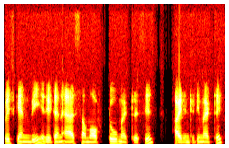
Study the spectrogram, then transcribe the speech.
which can be written as sum of two matrices, identity matrix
